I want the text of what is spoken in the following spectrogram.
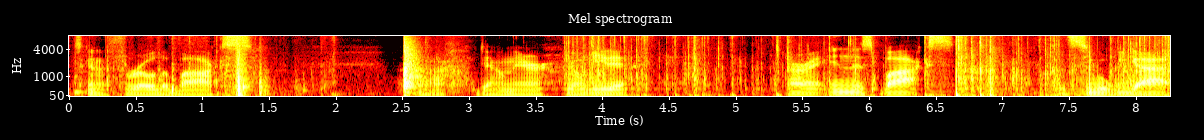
just gonna throw the box uh, down there. We don't need it. All right, in this box, let's see what we got.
